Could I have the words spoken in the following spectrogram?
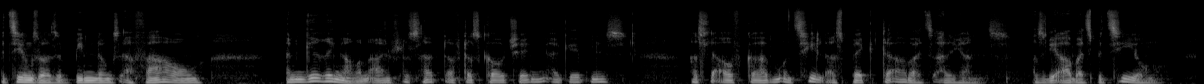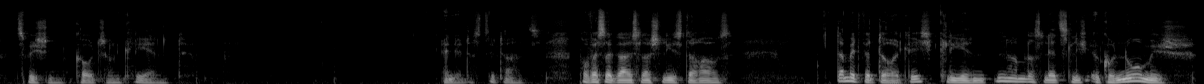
bzw. Bindungserfahrung, einen geringeren Einfluss hat auf das Coaching-Ergebnis als der Aufgaben- und Zielaspekt der Arbeitsallianz, also die Arbeitsbeziehung zwischen Coach und Klient. Ende des Zitats. Professor Geisler schließt daraus, damit wird deutlich, Klienten haben das letztlich ökonomisch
